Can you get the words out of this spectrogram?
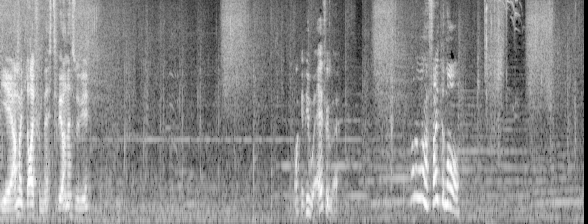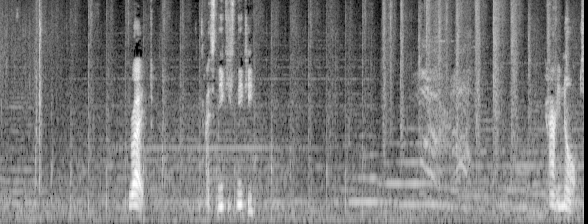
Yeah, I might die from this, to be honest with you. Fucking people everywhere. I don't want to fight them all. Right. Kind of sneaky, sneaky. Apparently not.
